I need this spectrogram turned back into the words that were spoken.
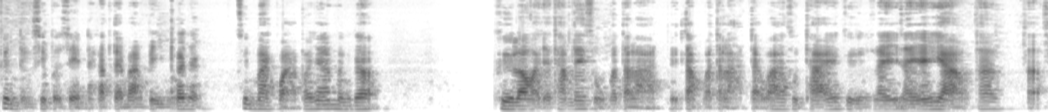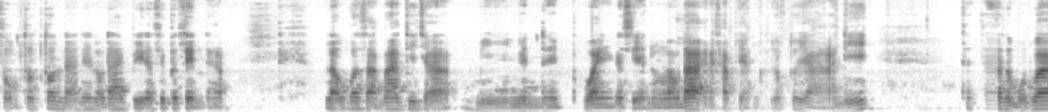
ขึ้นถึง10%นตนะครับ แต่บางปีมันก็จะขึ้นมากกว่า เพราะฉะนั้นมันก็ คือเราอาจจะทำได้สูงกว่าตลาดหรือต่ำกว่าตลาด แต่ว่าสุดท้ายก็คือในระยะยาว ถ้าสะสมทบต้นแล้วเนี่ยเราได้ปีละ10%นตนะครับ เราก็สามารถที่จะมีเงินในวัยเกษียณของเราได้นะครับ อย่างยกตัวอย่างอันนี้ ถ้าถ้าสมมุติว่า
